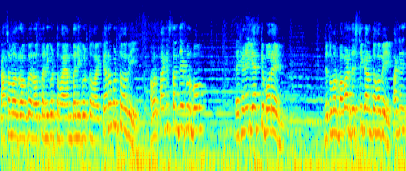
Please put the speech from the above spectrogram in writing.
কাঁচামাল রপ- রপ্তানি করতে হয়, আমদানি করতে হয়। কেন করতে হবে? আমরা পাকিস্তান দিয়ে করব। এখানে ইলিয়াসকে বলেন যে, তোমার বাবার দেশ থেকে আনতে হবে। পাকি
